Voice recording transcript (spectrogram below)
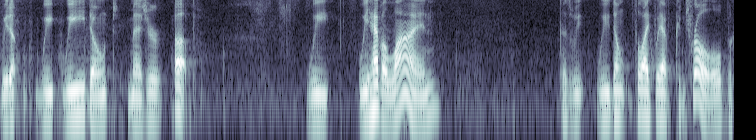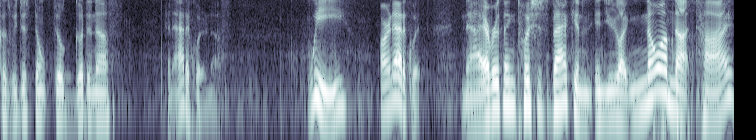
We don't, we, we don't measure up. We, we have a line because we, we don't feel like we have control because we just don't feel good enough and adequate enough. We are inadequate. Now everything pushes back, and, and you're like, no, I'm not Ty.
